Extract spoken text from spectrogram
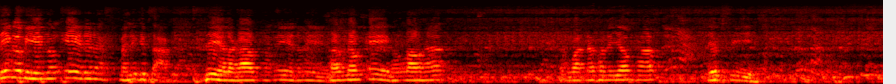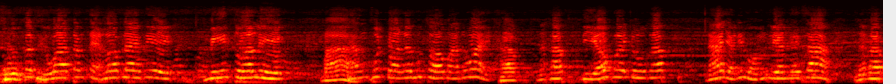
นี่ก็มีน้องเอด้วยนะหมายเลขสิบสามนี่แหละครับน้องเอน้องเอทางน้องเอของเราฮะจังหวัดนครนายกครับ FC ถูกก็ถือว่าตั้งแต่รอบแรกนี่มีตัวลีกมาทั้งฟุตบอลและฟุตซอลมาด้วยครับนะครับ เดี๋ยวค่อยดูครับนะอย่างที่ผมเรียนให้ทราบนะครับ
